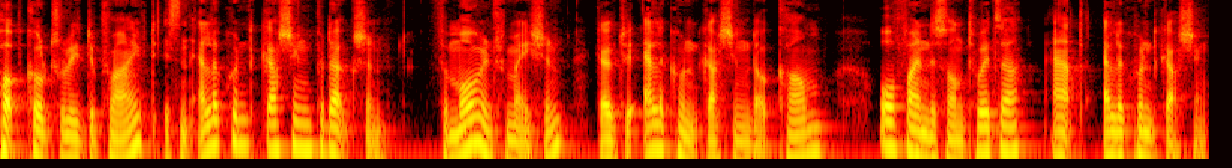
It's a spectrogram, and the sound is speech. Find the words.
Pop Culturally Deprived is an eloquent gushing production. For more information, go to eloquentgushing.com or find us on Twitter at eloquentgushing.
